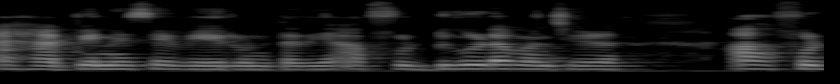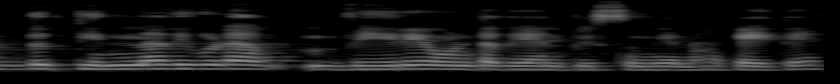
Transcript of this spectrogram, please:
ఆ హ్యాపీనెస్సే వేరుంటుంది. ఆ ఫుడ్ కూడా మంచిగా ఆ ఫుడ్ తిన్నది కూడా వేరే ఉంటుంది అనిపిస్తుంది నాకైతే.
